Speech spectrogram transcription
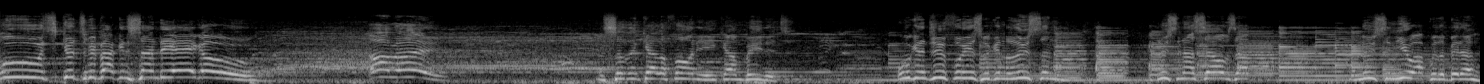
Ooh, it's good to be back in San Diego. All right. In Southern California, you can't beat it. What we're gonna do for you is we're gonna loosen, loosen ourselves up, and loosen you up with a bit of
